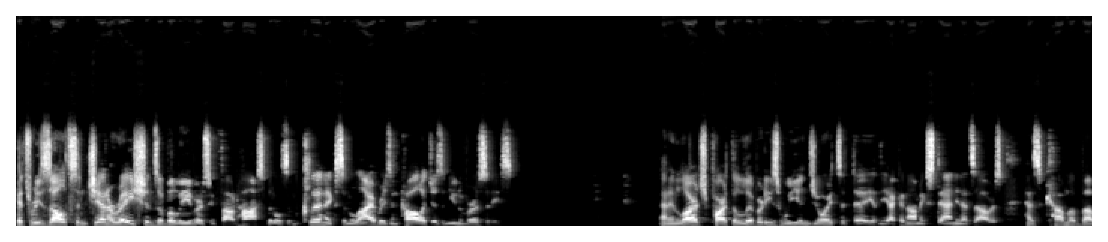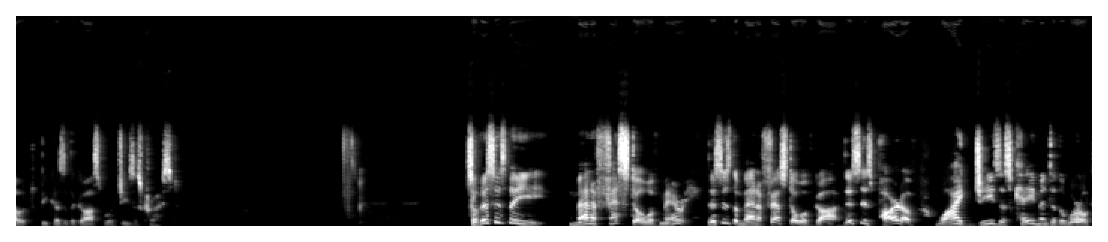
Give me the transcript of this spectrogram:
It results in generations of believers who found hospitals and clinics and libraries and colleges and universities. And in large part, the liberties we enjoy today and the economic standing that's ours has come about because of the gospel of Jesus Christ. So, this is the manifesto of Mary. This is the manifesto of God. This is part of why Jesus came into the world.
